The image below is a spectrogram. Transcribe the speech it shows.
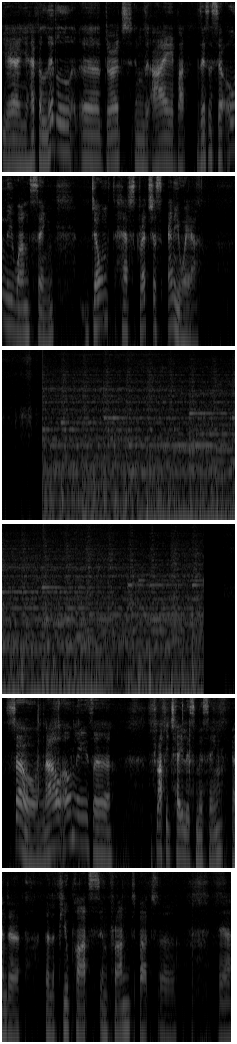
yeah you have a little uh, dirt in the eye but this is the only one thing. Don't have scratches anywhere So now only the fluffy tail is missing and a, a few parts in front, but uh, yeah,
